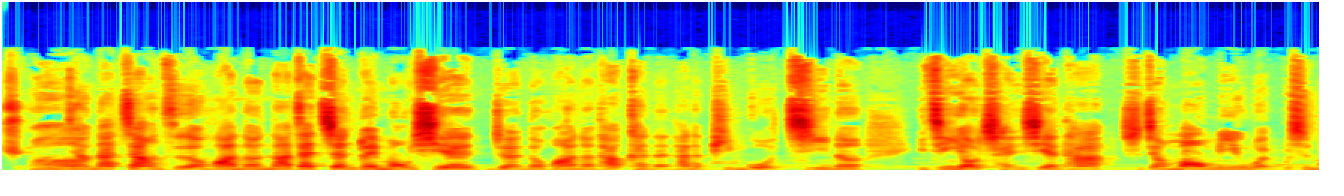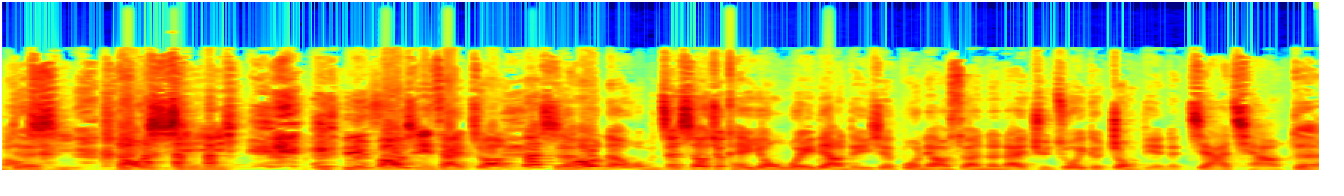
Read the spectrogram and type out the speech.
觉。哦，这那这样子的话呢，那在针对某些人的话呢，他可能他的苹果肌呢已经有呈现，它是叫猫咪纹，不是猫系猫系 猫系彩妆。那时候呢，我们这时候就可以用微量的一些玻尿酸呢来去做一个重点的加强，对，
